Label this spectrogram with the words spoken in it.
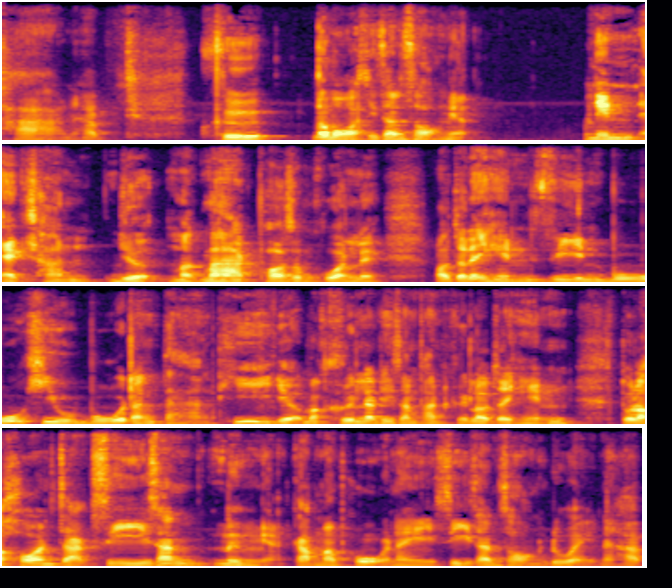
ฆ่านะครับ คือต้องบอกว่าซีซั่น2เนี่ยเน้นแอคชั่นเยอะมากๆ พอสมควรเลย เราจะได้เห็น scene บู๊คิวบู๊ต่างๆ ที่เยอะมากขึ้นแล้วที่สำคัญคือเราจะเห็นตัวละครจากซีซั่น1เนี่ยกลับมาโผล่ในซีซั่น2ด้วยนะครับ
